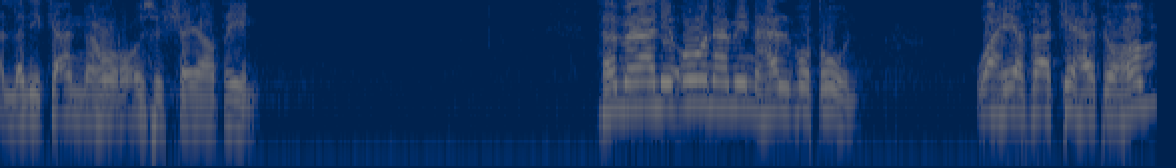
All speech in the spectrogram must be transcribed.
الذي كأنه رؤوس الشياطين. فمالئون منها البطون وهي فاكهتهم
